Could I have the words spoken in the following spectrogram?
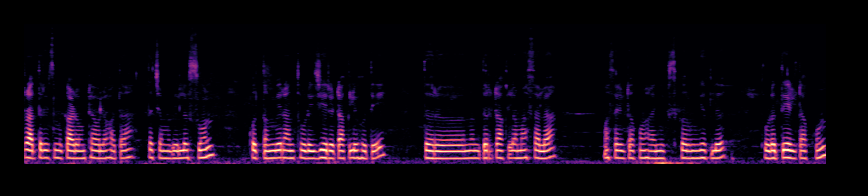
रात्रीच मी काढून ठेवला होता. त्याच्यामध्ये लसूण कोथिंबीर आणि थोडे जिरे टाकले होते. तर नंतर टाकला मसाला. मसाले टाकून ह्याला मिक्स करून घेतलं. थोडं तेल टाकून.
